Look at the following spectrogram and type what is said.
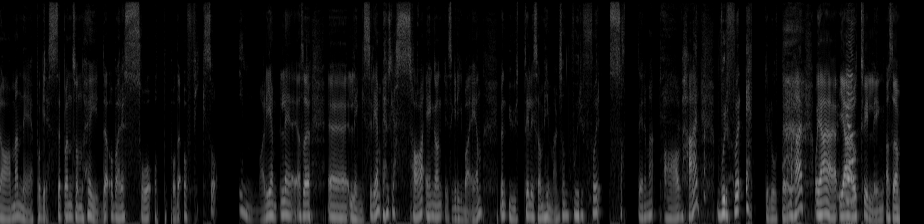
la meg ned på gresset på en sånn høyde og bare så opp på det, og fikk så innmari hjem, le, altså, eh, lengsel hjem. Jeg husker jeg sa en gang, sikkert ikke bare én, men ut til liksom himmelen sånn Hvorfor satte dere meg av her? Hvorfor etterlot dere meg her? Og jeg, er- jeg er Ja. jo tvilling, altså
